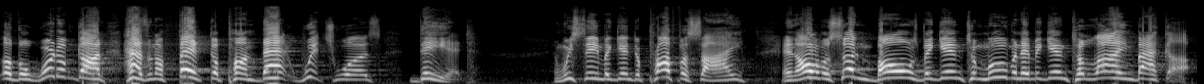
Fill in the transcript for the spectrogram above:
of the Word of God has an effect upon that which was dead. And we see him begin to prophesy, and all of a sudden, bones begin to move and they begin to line back up.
